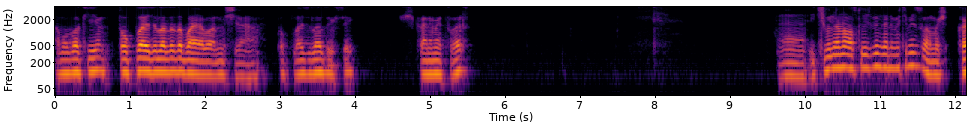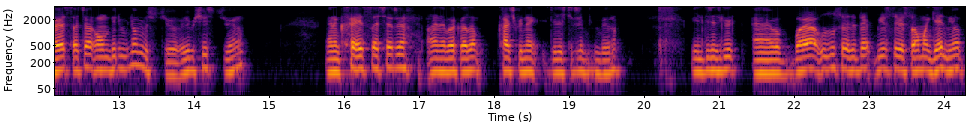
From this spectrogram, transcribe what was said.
Ama bakayım toplayıcılarda da bayağı varmış ya. Toplayıcılar da yüksek. Şu ganimet var. Ee, 2 milyon 600 bin ganimetimiz varmış. Kaya Saçar 11 milyon mu istiyor? Öyle bir şey istiyor. Yani Kaya Saçar'ı hani bakalım kaç güne geliştirir bilmiyorum. Bildiğiniz gibi e, bayağı uzun sürede de bir seviye savunma gelmiyor.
